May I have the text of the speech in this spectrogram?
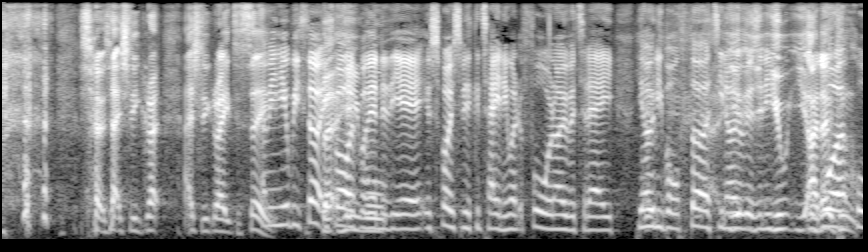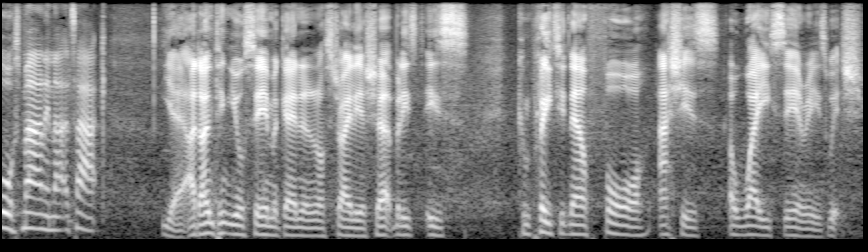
so it's actually great, actually great to see. I mean, he'll be 35 by he the end of the year. He was supposed to be the container. He went four and over today. He only bowled 13 You- overs, and he's you- you- the I don't think- workhorse man in that attack. Yeah, I don't think you'll see him again in an Australia shirt, but he's he's completed now four Ashes away series, which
